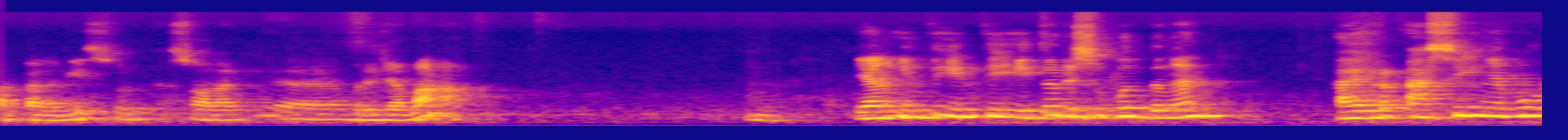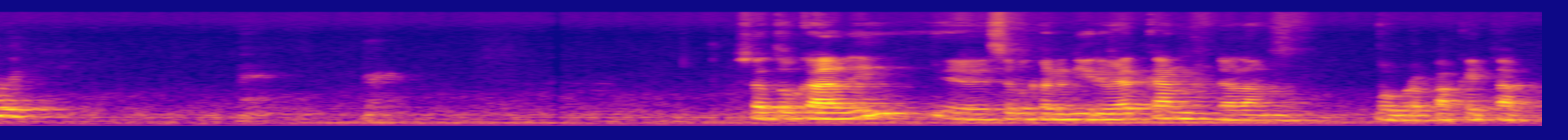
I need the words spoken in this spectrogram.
Apalagi sholat e, berjamaah. Hmm. yang inti-inti itu disebut dengan air asinya murid. Suatu kali ya, sebutkan diriwayatkan dalam beberapa kitab,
